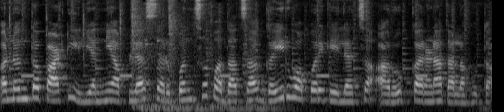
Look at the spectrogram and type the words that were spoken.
अनंत पाटील यांनी आपल्या सरपंच पदाचा गैरवापर केल्याचा आरोप करण्यात आला होता.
